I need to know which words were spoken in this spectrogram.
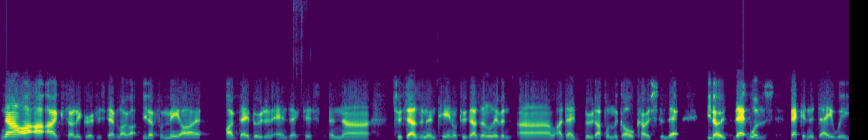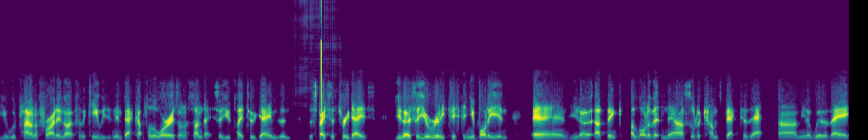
No, I, I totally agree with you, Steph. Like, you know, for me, I I debuted in Anzac Test in uh, 2010 or 2011. Uh, I debuted up on the Gold Coast, and that, you know, that was back in the day where you would play on a Friday night for the Kiwis and then back up for the Warriors on a Sunday. So you'd play two games in the space of three days. You know, so you're really testing your body, and and you know, I think a lot of it now sort of comes back to that. Um, you know, whether they,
